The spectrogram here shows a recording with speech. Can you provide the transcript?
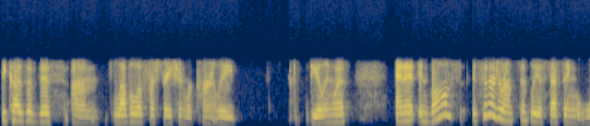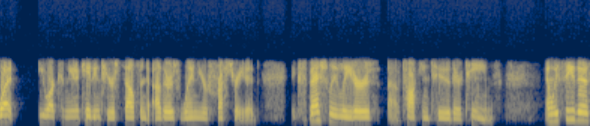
because of this um, level of frustration we're currently dealing with. And it involves, it centers around simply assessing what you are communicating to yourself and to others when you're frustrated. especially leaders uh, talking to their teams. And we see this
